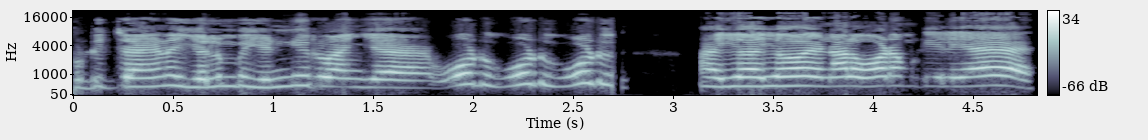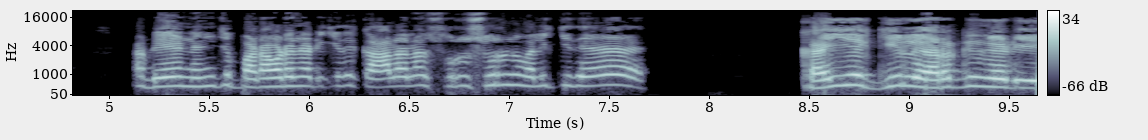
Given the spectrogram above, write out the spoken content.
பிடிச்சாங்கன்னா எலும்பு எண்ணிடுவாங்க. ஓடு ஓடு ஓடு. ஐயோ ஐயோ என்னால ஓட முடியலையே. அப்படியே நெஞ்சு படவட நடிக்குது காலெல்லாம் சுறுசுறுன்னு வலிக்குதே. கையை கீழே இறக்குங்கடி.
